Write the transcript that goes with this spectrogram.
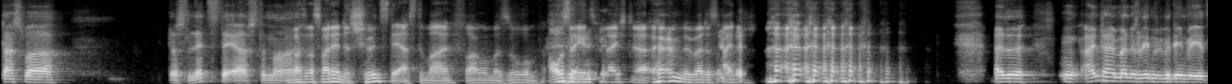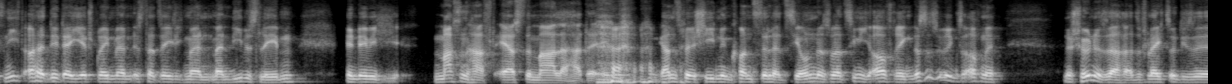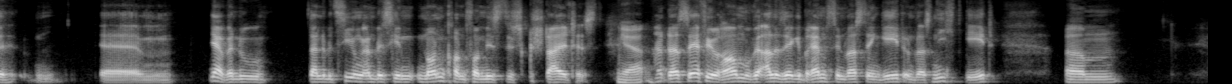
das war das letzte erste Mal. Was, was war denn das schönste erste Mal? Fragen wir mal so rum. Außer jetzt vielleicht äh, über das eine. also ein Teil meines Lebens, über den wir jetzt nicht detailliert sprechen werden, ist tatsächlich mein, mein Liebesleben, in dem ich massenhaft erste Male hatte in, ganz verschiedenen Konstellationen. Das war ziemlich aufregend. Das ist übrigens auch eine, eine schöne Sache. Also vielleicht so diese, ähm, ja, wenn du deine Beziehung ein bisschen nonkonformistisch gestaltest. Ja. Da ist sehr viel Raum, wo wir alle sehr gebremst sind, was denn geht und was nicht geht. Ähm,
